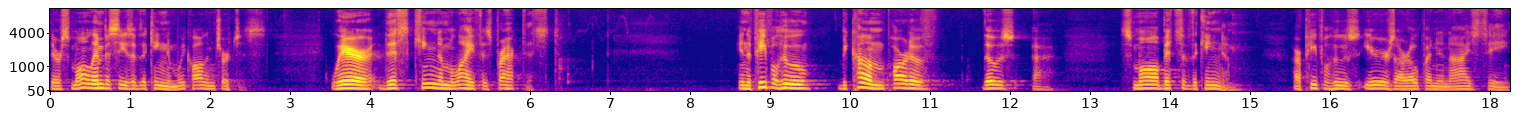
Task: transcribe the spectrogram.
there are small embassies of the kingdom. We call them churches, where this kingdom life is practiced. And the people who become part of those uh, small bits of the kingdom are people whose ears are open and eyes see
